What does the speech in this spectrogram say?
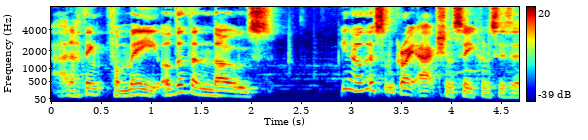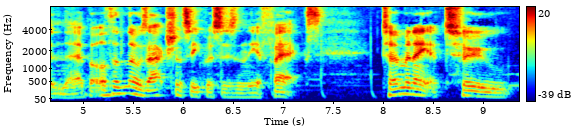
And I think for me, other than those, you know, there's some great action sequences in there, but other than those action sequences and the effects, Terminator 2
